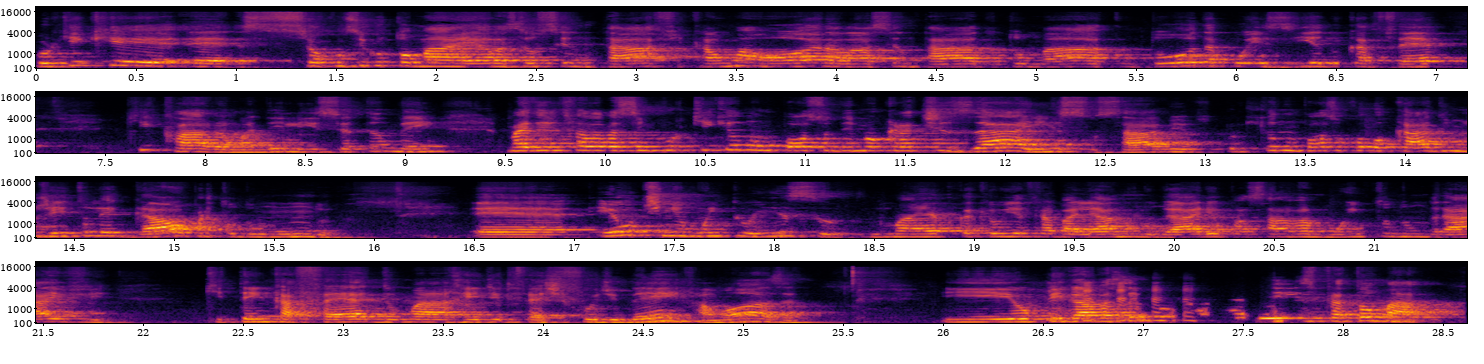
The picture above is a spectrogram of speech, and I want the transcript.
Por que, que é, se eu consigo tomar ela, se eu sentar, ficar uma hora lá sentado, tomar com toda a poesia do café, que, claro, é uma delícia também, mas a gente falava assim, por que, que eu não posso democratizar isso, sabe? Por que, que eu não posso colocar de um jeito legal para todo mundo? É, eu tinha muito isso numa época que eu ia trabalhar num lugar e eu passava muito num drive que tem café de uma rede de fast food bem famosa, e eu pegava sempre um café deles para tomar.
